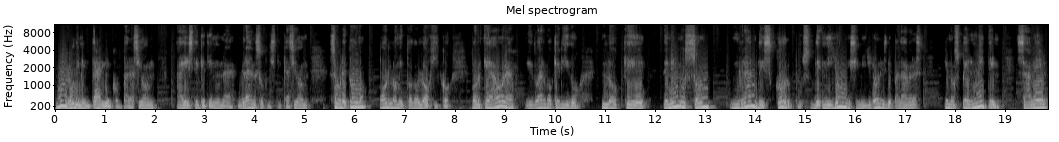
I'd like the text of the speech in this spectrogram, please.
muy rudimentario en comparación a este que tiene una gran sofisticación, sobre todo por lo metodológico, porque ahora, Eduardo querido, lo que tenemos son grandes corpus de millones y millones de palabras que nos permiten saber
